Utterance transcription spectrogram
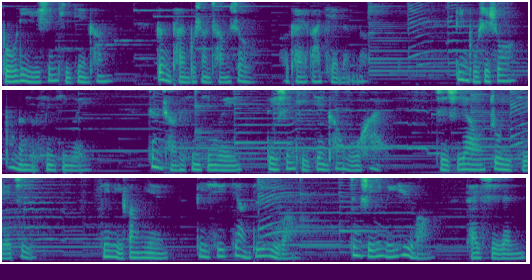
不利于身体健康，更谈不上长寿和开发潜能了。并不是说不能有性行为，正常的性行为对身体健康无害，只是要注意节制。心理方面必须降低欲望，正是因为欲望，才使人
